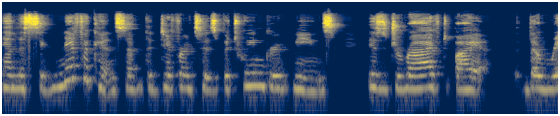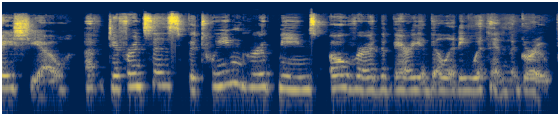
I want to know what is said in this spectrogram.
And the significance of the differences between group means is derived by the ratio of differences between group means over the variability within the group.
